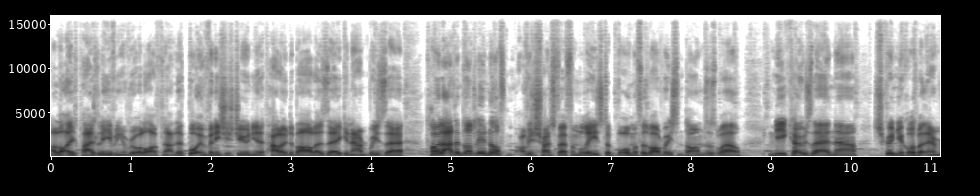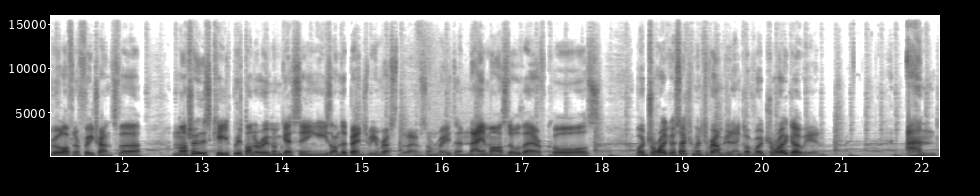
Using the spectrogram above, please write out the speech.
A lot of these players leaving in real life now. They've bought in Vinicius Jr., Paulo Dybala's there, Gnabry's there. Tyler Adams, oddly enough, obviously transferred from Leeds to Bournemouth as well recent times as well. Nico's there now. Skriniar, of course, but there in real life on a free transfer. I'm not sure who this keeper is. Donnarumma, I'm guessing he's on the bench being rested moment for some reason. Neymar still there, of course. Rodrygo. Second went to Madrid and got Rodrygo in. And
